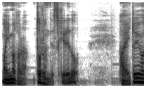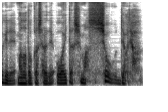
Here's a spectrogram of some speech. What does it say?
まあ、今から撮るんですけれど。はい。というわけで、またどっかしらでお会いいたしましょう。ではでは。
